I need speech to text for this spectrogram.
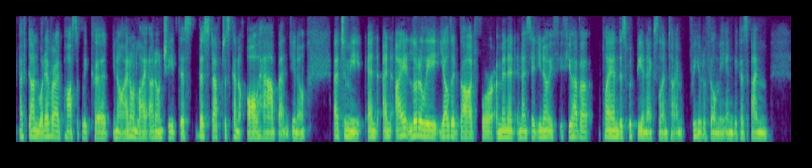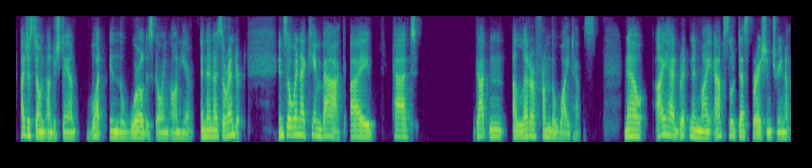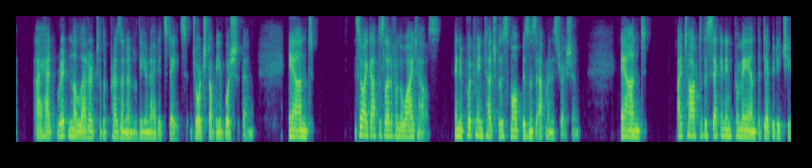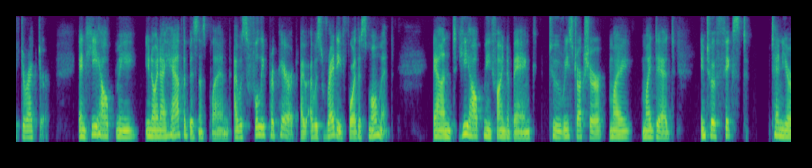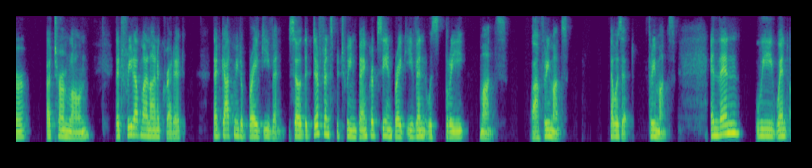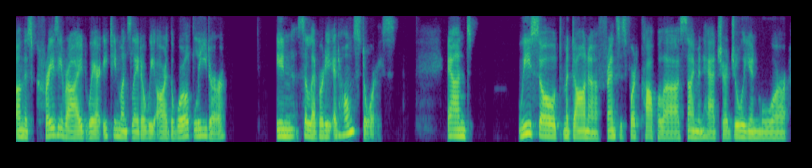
I've done whatever I possibly could. You know, I don't lie, I don't cheat. This this stuff just kind of all happened, you know, uh, to me. And and I literally yelled at God for a minute and I said, you know, if if you have a plan, this would be an excellent time for you to fill me in because I'm I just don't understand what in the world is going on here. And then I surrendered. And so when I came back, I had gotten a letter from the White House. Now, I had written in my absolute desperation, Trina, I had written a letter to the President of the United States, George W. Bush, then. And so I got this letter from the White House, and it put me in touch with the Small Business Administration. And I talked to the second in command, the deputy chief director, and he helped me, you know, and I had the business plan. I was fully prepared, I, I was ready for this moment. And he helped me find a bank to restructure my my debt into a fixed 10 year term loan that freed up my line of credit that got me to break even. So the difference between bankruptcy and break even was three months. Wow. Three months. That was it. Three months. And then we went on this crazy ride where 18 months later, we are the world leader in celebrity at home stories. And we sold Madonna, Francis Ford Coppola, Simon Hatcher, Julianne Moore,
